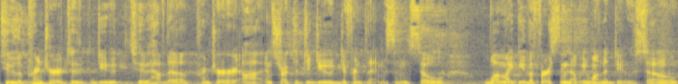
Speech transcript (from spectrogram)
to the printer to do to have the printer uh, instructed to do different things. And so, what might be the first thing that we want to do? So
